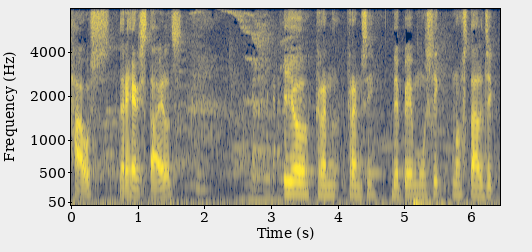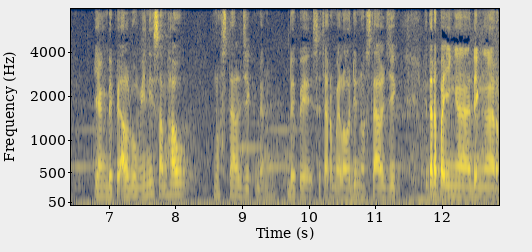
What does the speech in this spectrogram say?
House dari Harry Styles keren keren. Iyo keren keren sih. DP musik nostalgic. Yang DP album ini somehow nostalgic dan DP secara melodi nostalgic. Kita dapat ingat dengar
